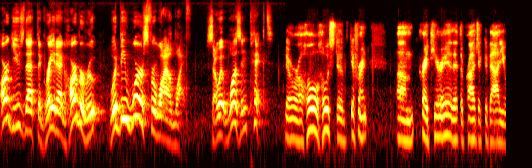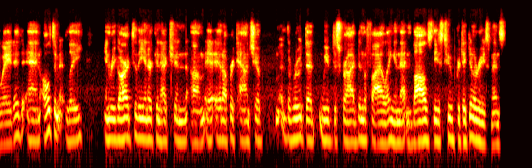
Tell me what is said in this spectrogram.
argues that the Great Egg Harbor route would be worse for wildlife, so it wasn't picked. There were a whole host of different um, criteria that the project evaluated. And ultimately, in regard to the interconnection um, at, at, Upper Township, the route that we've described in the filing and that involves these two particular easements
